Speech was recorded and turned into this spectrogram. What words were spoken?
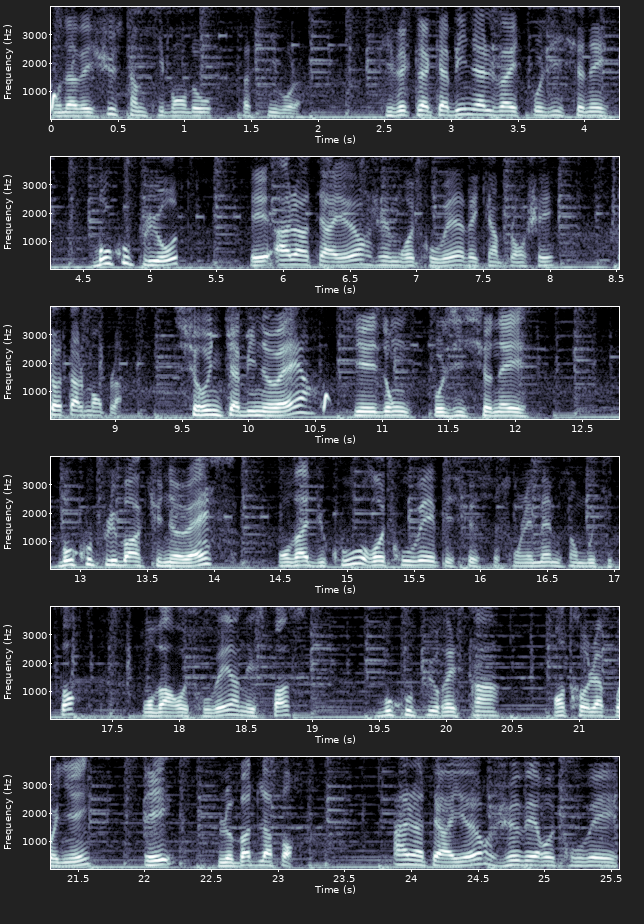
on avait juste un petit bandeau à ce niveau-là. Ce qui fait que la cabine, elle va être positionnée beaucoup plus haute et à l'intérieur, je vais me retrouver avec un plancher totalement plat. Sur une cabine ER, qui est donc positionnée beaucoup plus bas qu'une ES, on va du coup retrouver, puisque ce sont les mêmes emboutis de porte, on va retrouver un espace beaucoup plus restreint entre la poignée et le bas de la porte. À l'intérieur, je vais retrouver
